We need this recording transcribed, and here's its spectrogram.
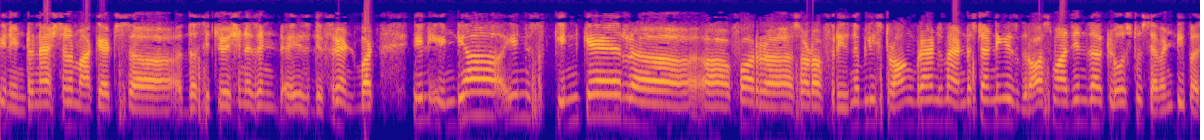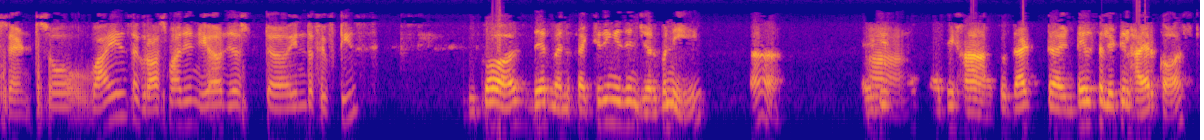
in international markets uh, the situation is, in, is different, but in India, in skincare uh, uh, for uh, sort of reasonably strong brands, my understanding is gross margins are close to 70%. So why is the gross margin here just uh, in the 50s? Because their manufacturing is in Germany. Ah, Ah. Is, so that uh, entails a little higher cost.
